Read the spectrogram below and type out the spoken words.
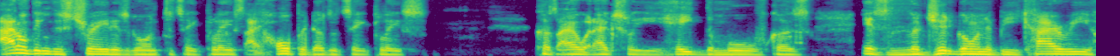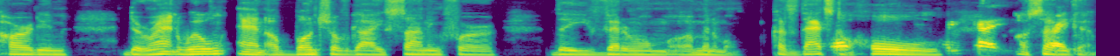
I don't think this trade is going to take place. I hope it doesn't take place because I would actually hate the move because it's legit going to be Kyrie, Harden, Durant, Will, and a bunch of guys signing for the veteran uh, minimum because that's well, the whole uh, salary right. cap.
